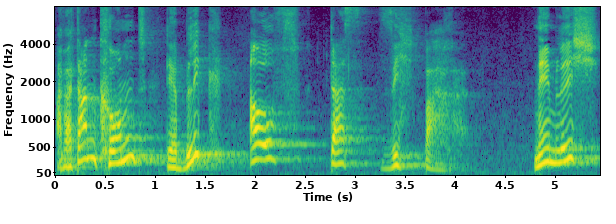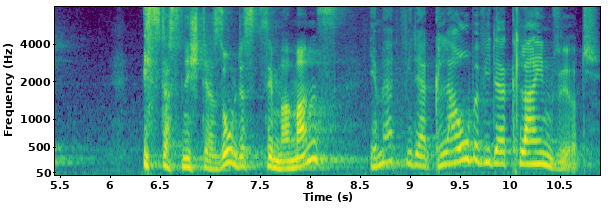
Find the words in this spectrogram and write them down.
Aber dann kommt der Blick auf das Sichtbare. Nämlich, ist das nicht der Sohn des Zimmermanns? Ihr merkt, wie der Glaube wieder klein wird.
